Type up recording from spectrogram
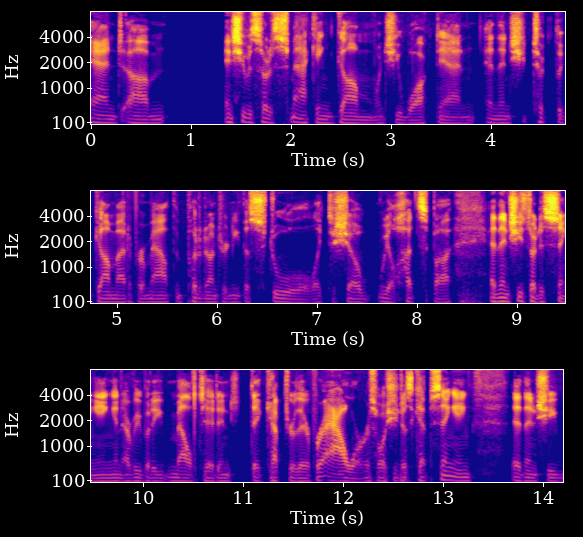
and um, and she was sort of smacking gum when she walked in, and then she took the gum out of her mouth and put it underneath a stool, like to show real chutzpah, and then she started singing, and everybody melted, and they kept her there for hours while she just kept singing, and then she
